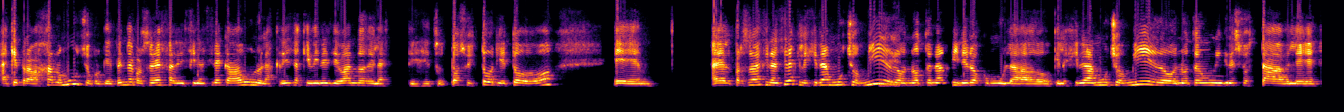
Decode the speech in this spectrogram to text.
hay que trabajarlo mucho, porque depende de la personalidad financiera de cada uno, las creencias que viene llevando desde, toda su historia y todo, eh, hay personas financieras que le generan mucho miedo no tener dinero acumulado, que le generan mucho miedo no tener un ingreso estable,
